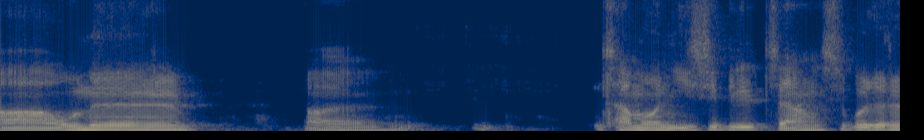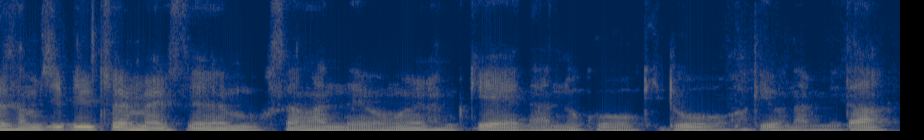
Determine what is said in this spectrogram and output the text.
아, 오늘 어, 잠언 21장 15절에 31절 말씀 묵상한 내용을 함께 나누고 기도하기 원합니다.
